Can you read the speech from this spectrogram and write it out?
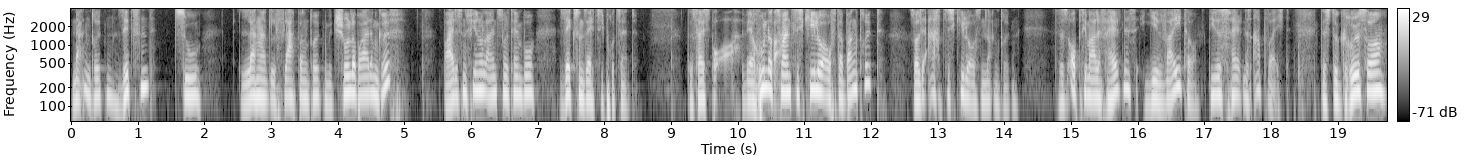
Nackendrücken sitzend zu Langhantel, Flachbankdrücken mit schulterbreitem Griff. Beides in 4-0-1-0 Tempo, 66 Prozent. Das heißt, Boah, wer 120 fuck. Kilo auf der Bank drückt, sollte 80 Kilo aus dem Nacken drücken. Das ist das optimale Verhältnis. Je weiter dieses Verhältnis abweicht, desto größer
